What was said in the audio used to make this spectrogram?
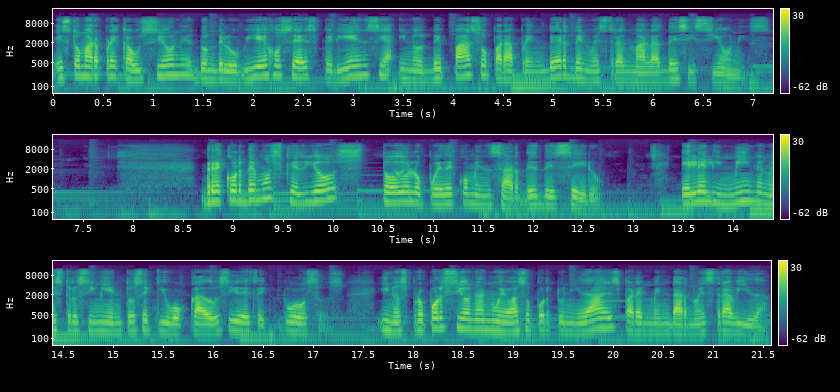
es tomar precauciones donde lo viejo sea experiencia y nos dé paso para aprender de nuestras malas decisiones. Recordemos que Dios todo lo puede comenzar desde cero. Él elimina nuestros cimientos equivocados y defectuosos y nos proporciona nuevas oportunidades para enmendar nuestra vida.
